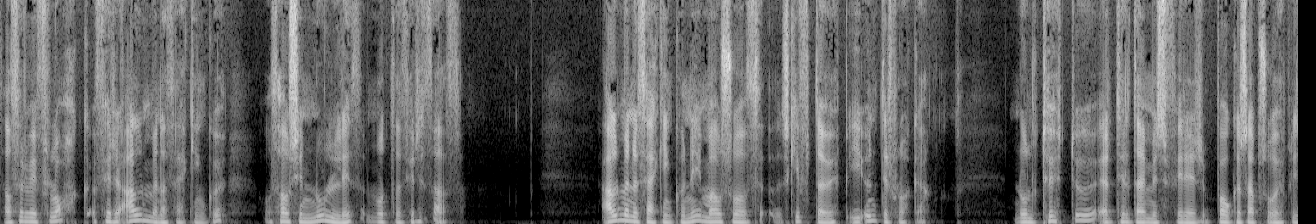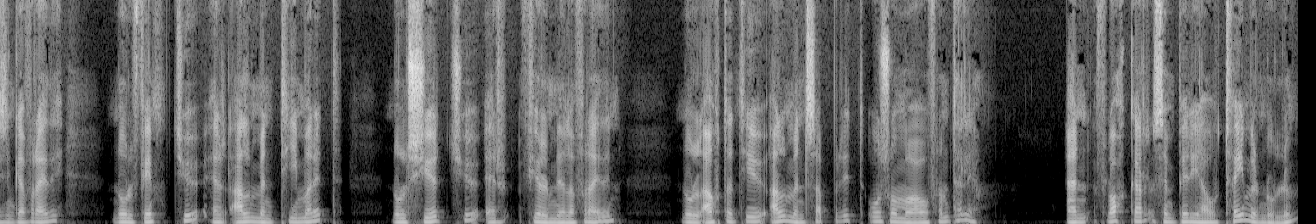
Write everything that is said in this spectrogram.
þá þurfum við flokk fyrir almenna þekkingu og þá sé nullið notað fyrir það. Almennu þekkingunni má svo skipta upp í undirflokka. 020 er til dæmis fyrir bókasaps og upplýsingafræði, 050 er almenn tímaritt, 070 er fjölmiðlafræðin, 080 almenn sabritt og svo má áframtelja en flokkar sem byrja á tveimur núlum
